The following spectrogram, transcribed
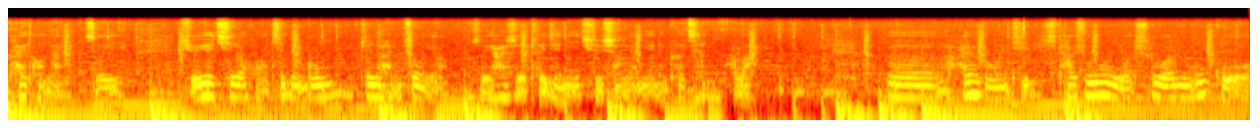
开头难，所以学乐器的话，基本功真的很重要，所以还是推荐你去上两年的课程，好吧？呃，还有个问题，他是问我说，如果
